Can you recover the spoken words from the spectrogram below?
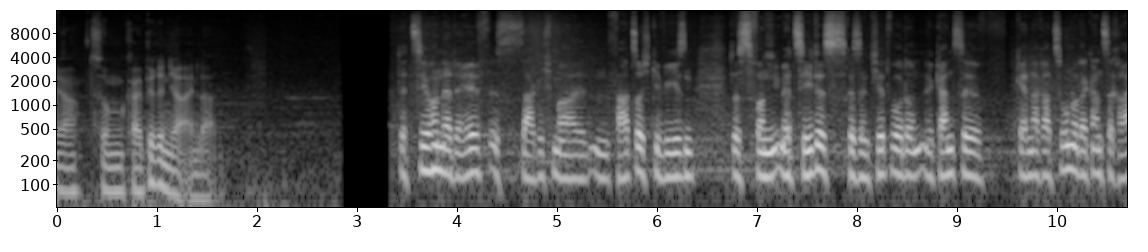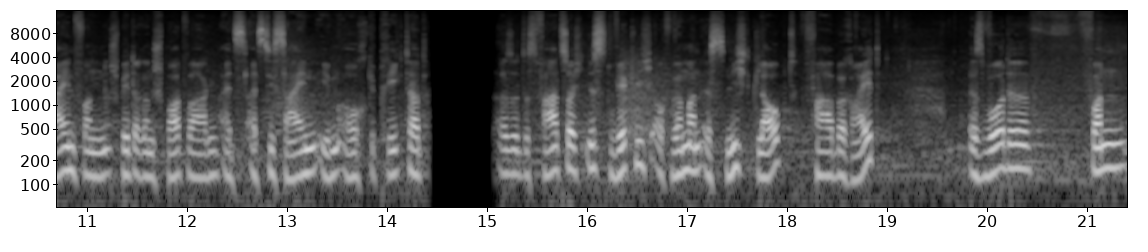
ja, zum Caipirinha einladen. Der C111 ist, sage ich mal, ein Fahrzeug gewesen, das von Mercedes präsentiert wurde und eine ganze Generation oder ganze Reihen von späteren Sportwagen als, als Design eben auch geprägt hat. Also das Fahrzeug ist wirklich, auch wenn man es nicht glaubt, fahrbereit. Es wurde von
